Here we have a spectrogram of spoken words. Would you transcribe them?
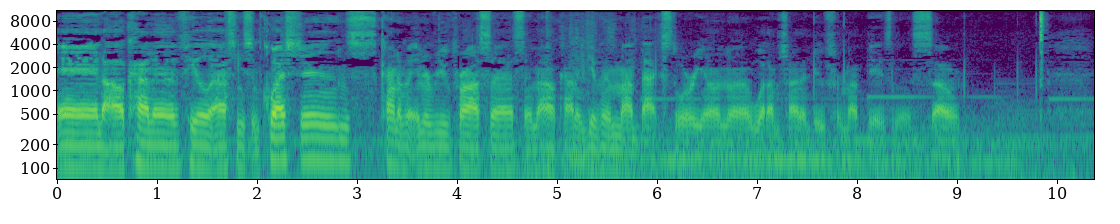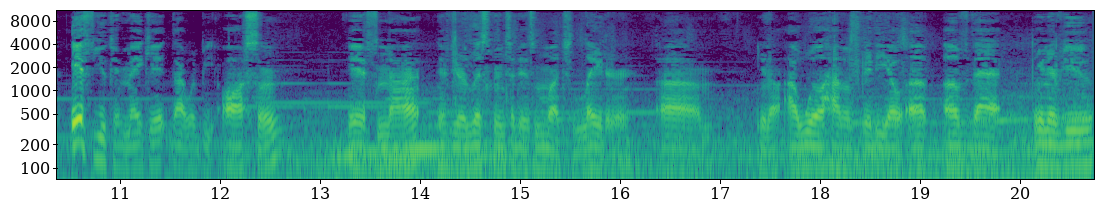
And I'll kind of, he'll ask me some questions, kind of an interview process, and I'll kind of give him my backstory on uh, what I'm trying to do for my business. So, if you can make it, that would be awesome. If not, if you're listening to this much later, um, you know, I will have a video up of that interview,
